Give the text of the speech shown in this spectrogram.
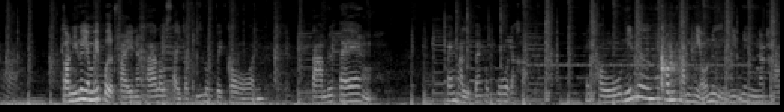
ค่ะ ตอนนี้เรายังไม่เปิดไฟนะคะ เราใส่กะทิลงไปก่อน ตามด้วยแป้ง แป้งมันหรือแป้งข้าวโพดอะค่ะ ให้เขานิดนึงให้เขามีความเหนียวหนืดนิดนึงนะคะ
